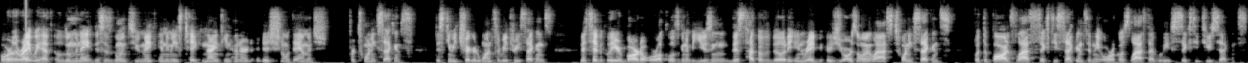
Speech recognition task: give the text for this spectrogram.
Over to the right, we have Illuminate. This is going to make enemies take 1900 additional damage for 20 seconds. This can be triggered once every 3 seconds. Now typically your Bard or Oracle is going to be using this type of ability in Raid because yours only lasts 20 seconds, but the Bards last 60 seconds and the Oracles last, I believe, 62 seconds.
